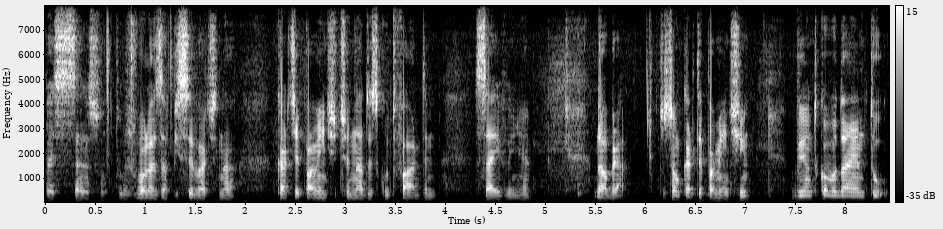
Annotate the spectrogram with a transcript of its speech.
bez sensu. Tu już wolę zapisywać na karcie pamięci czy na dysku twardym savey, nie? Dobra, tu są karty pamięci. Wyjątkowo dałem tu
